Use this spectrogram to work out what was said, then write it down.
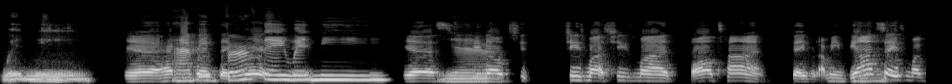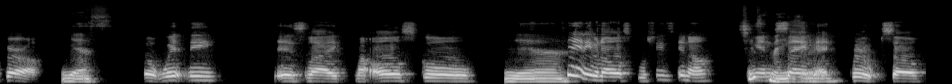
Whitney. Yeah, happy, happy birthday, birthday Whitney. Yes. Yeah. You know, she, she's my she's my all time favorite. I mean, Beyonce is my girl. Yes. But Whitney is like my old school. Yeah. She ain't even old school. She's, you know, she's in amazing. the same group. So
